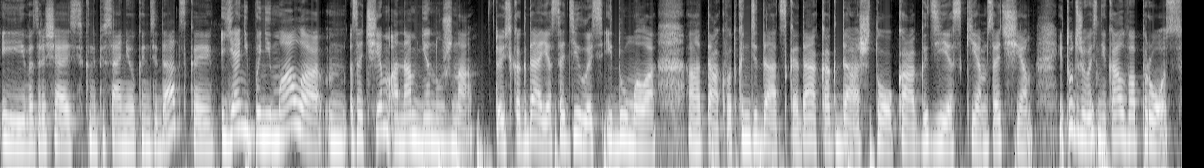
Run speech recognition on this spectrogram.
И возвращаясь к написанию кандидатской, я не понимала, зачем она мне нужна. То есть, когда я садилась и думала, а, так, вот кандидатская, да, когда, что, как, где, с кем, зачем. И тут же возникал вопрос.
